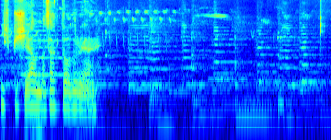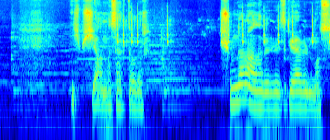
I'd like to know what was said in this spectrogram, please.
Hiçbir şey almasak da olur yani. Hiçbir şey almasak da olur. Şundan alabiliriz Gravel Moss.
